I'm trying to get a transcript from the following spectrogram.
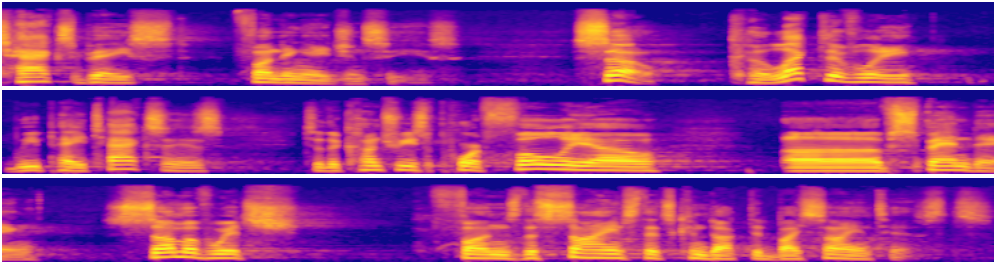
tax based funding agencies. So, collectively, we pay taxes to the country's portfolio of spending, some of which funds the science that's conducted by scientists.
